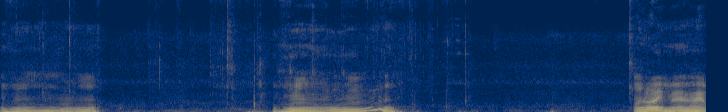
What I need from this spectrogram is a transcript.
อืมอืมอร่อยมาก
